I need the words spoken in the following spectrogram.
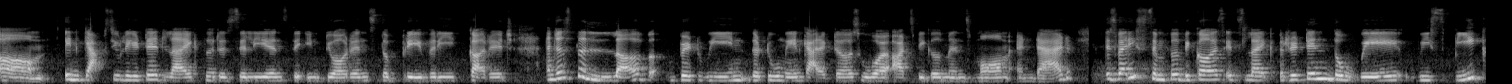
um, encapsulated like the resilience, the endurance, the bravery, courage, and just the love between the two main characters who are Art Spiegelman's mom and dad. It's very simple because it's like written the way we speak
